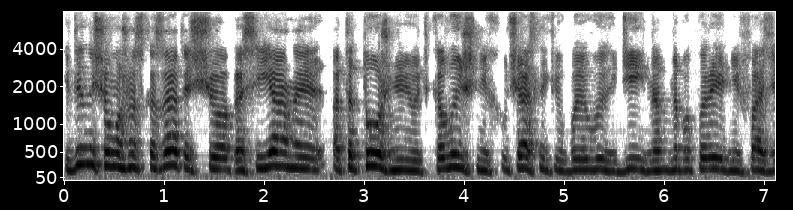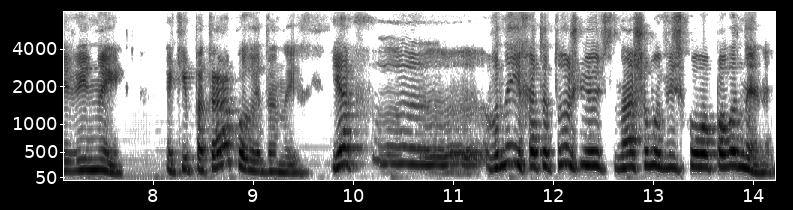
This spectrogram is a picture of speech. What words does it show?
Єдине, що можна сказати, що росіяни ототожнюють колишніх учасників бойових дій на, на попередній фазі війни. Які потрапили до них, як е, вони їх ототожнюють з нашими військовополоненими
